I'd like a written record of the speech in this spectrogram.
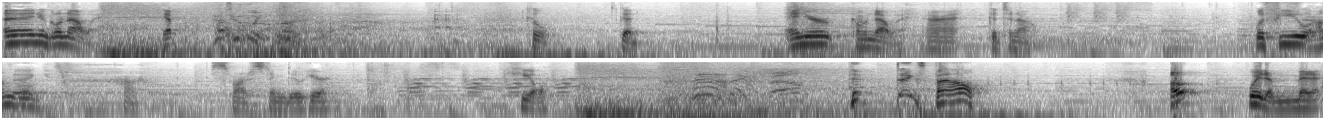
And you're going that way. Yep. Cool. Good. And you're coming that way. Alright, good to know. With you, Sure I'm thing. going. Huh. Smartest thing to do here. Heal. Thanks, pal. Thanks, pal! Oh, wait a minute.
